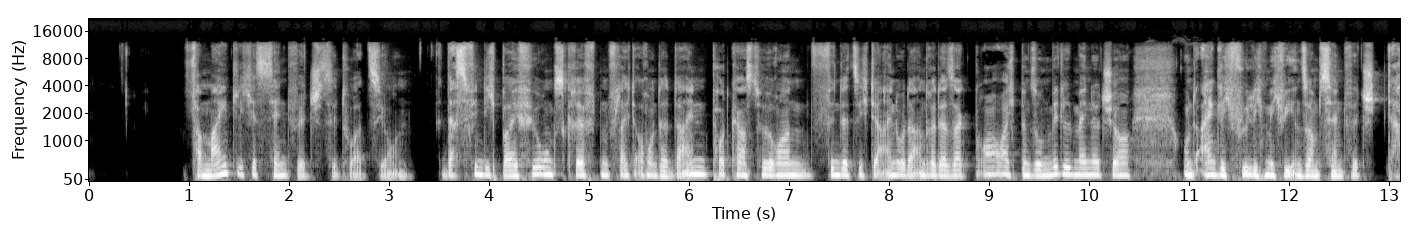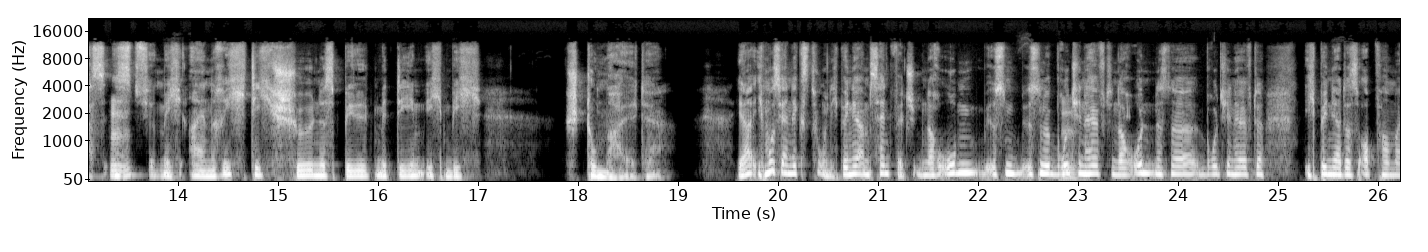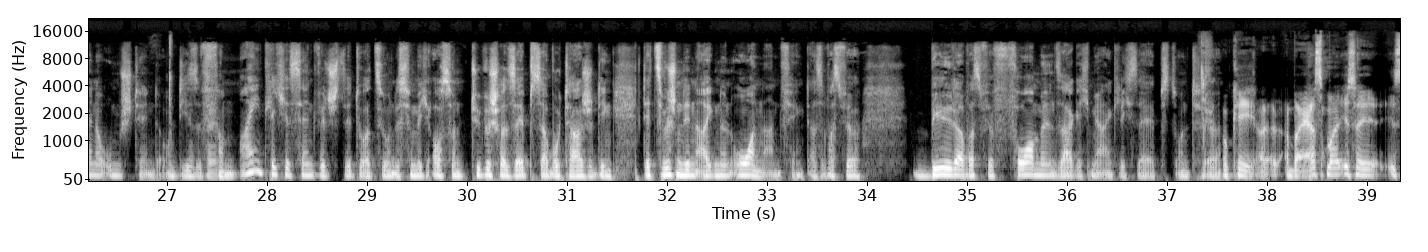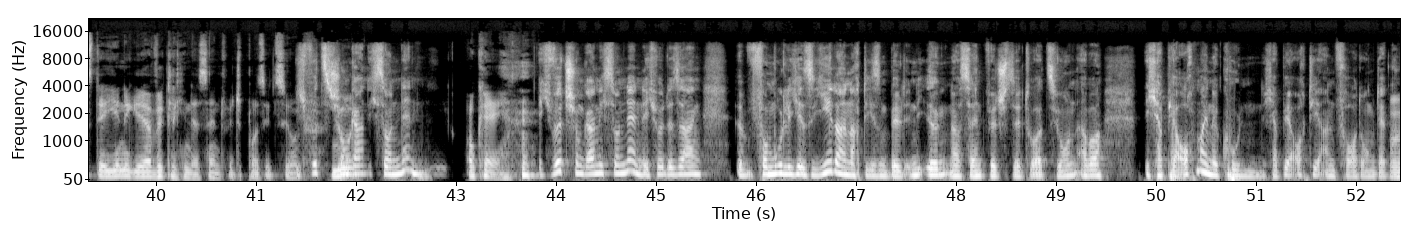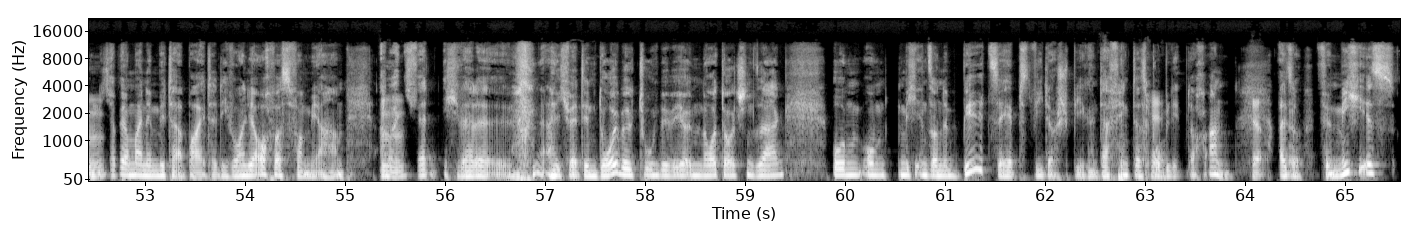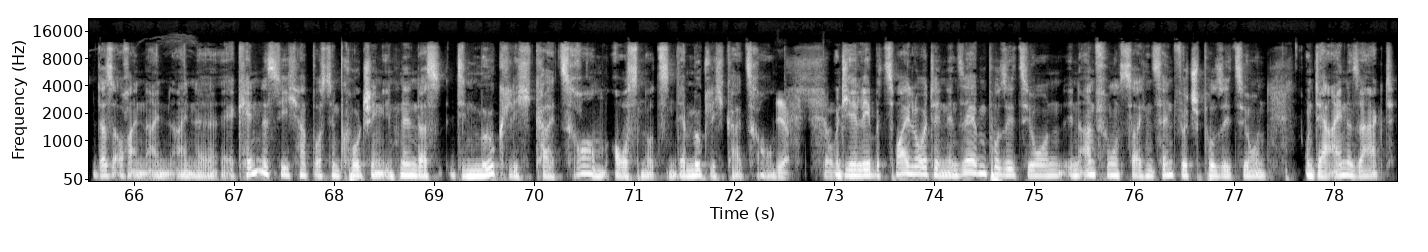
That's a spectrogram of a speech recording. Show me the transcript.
vermeintliche Sandwich-Situation das finde ich bei Führungskräften, vielleicht auch unter deinen Podcast-Hörern, findet sich der eine oder andere, der sagt, boah, ich bin so ein Mittelmanager und eigentlich fühle ich mich wie in so einem Sandwich. Das mhm. ist für mich ein richtig schönes Bild, mit dem ich mich stumm halte. Ja, ich muss ja nichts tun. Ich bin ja im Sandwich. Nach oben ist, ein, ist eine Brötchenhälfte, nach unten ist eine Brötchenhälfte. Ich bin ja das Opfer meiner Umstände. Und diese okay. vermeintliche Sandwich-Situation ist für mich auch so ein typischer Selbstsabotage-Ding, der zwischen den eigenen Ohren anfängt. Also was für Bilder, was für Formeln sage ich mir eigentlich selbst. Und äh, okay, aber erstmal ist er ist derjenige ja wirklich in der Sandwich-Position. Ich würde es schon gar nicht so nennen. Okay. ich würde es schon gar nicht so nennen. Ich würde sagen, äh, vermutlich ist jeder nach diesem Bild in irgendeiner Sandwich-Situation, aber ich habe ja auch meine Kunden, ich habe ja auch die Anforderungen der Kunden, mhm. ich habe ja meine Mitarbeiter, die wollen ja auch was von mir haben. Aber mhm. ich werde, ich werde, ich werde den Däubel tun, wie wir im Norddeutschen sagen, um, um mich in so einem Bild selbst widerspiegeln. Da fängt das okay. Problem doch an. Ja, also für mich ist das auch ein, ein, eine Erkenntnis, die ich habe aus dem Coaching. Ich nenne das den Möglichkeitsraum ausnutzen, der Möglichkeitsraum. Ja, und ich erlebe zwei Leute in denselben Positionen, in Anführungszeichen Sandwich-Position. Und der eine sagt,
